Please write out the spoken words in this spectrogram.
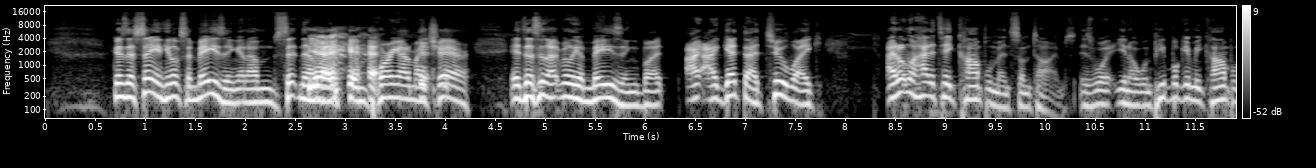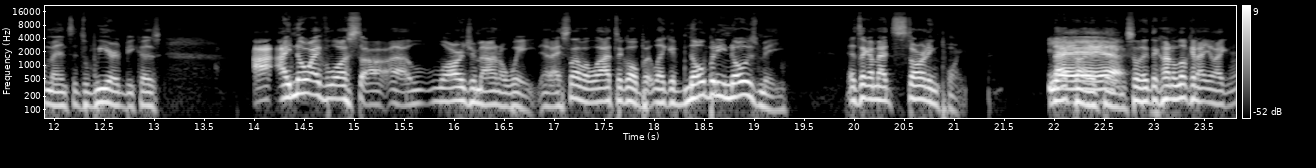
because they're saying he looks amazing, and I'm sitting there, Yeah, like, I'm pouring out of my chair. It doesn't not really amazing, but I, I get that too. Like, I don't know how to take compliments sometimes. Is what you know when people give me compliments, it's weird because I, I know I've lost a, a large amount of weight and I still have a lot to go. But like if nobody knows me, it's like I'm at starting point. Yeah, That kind yeah, of yeah. thing. So like they're kind of looking at you like,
